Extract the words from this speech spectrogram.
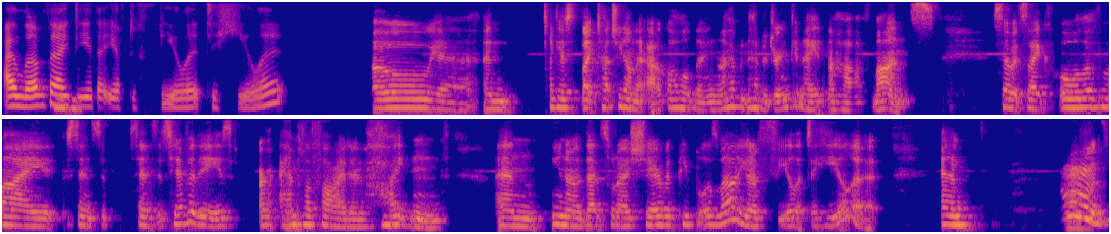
i love the mm-hmm. idea that you have to feel it to heal it oh yeah and I guess like touching on the alcohol thing, I haven't had a drink in eight and a half months. So it's like all of my sens- sensitivities are amplified and heightened. And, you know, that's what I share with people as well. You got to feel it to heal it. And oh, it's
